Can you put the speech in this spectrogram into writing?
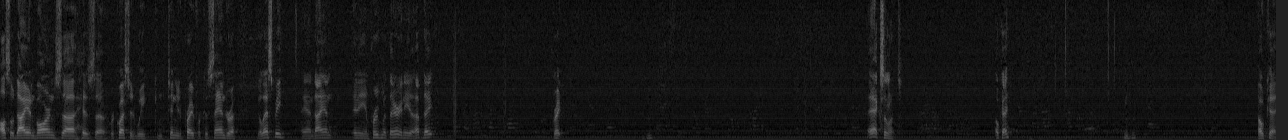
Also, Diane Barnes uh, has uh, requested we continue to pray for Cassandra Gillespie. And Diane, any improvement there? Any update? Great. Excellent. Okay. Mm-hmm. Okay.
